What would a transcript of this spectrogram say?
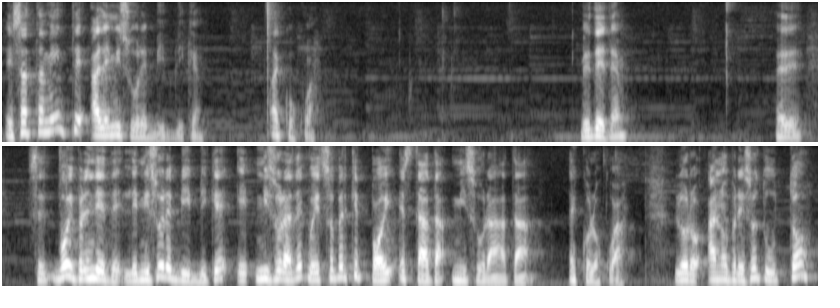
Esattamente alle misure bibliche. Ecco qua. Vedete? vedete? se voi prendete le misure bibliche e misurate questo perché poi è stata misurata. Eccolo qua. Loro hanno preso tutto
